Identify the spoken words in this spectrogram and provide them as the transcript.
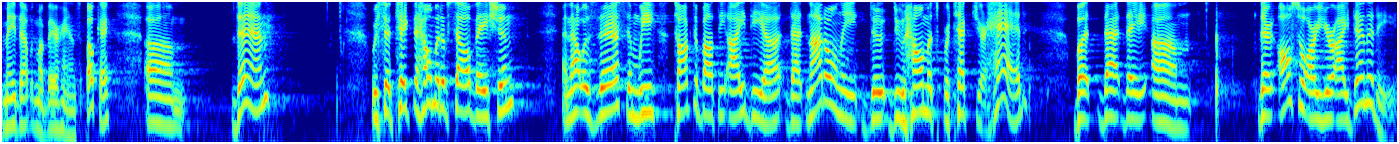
Made that with my bare hands. Okay. Um, then we said, take the helmet of salvation. And that was this. And we talked about the idea that not only do, do helmets protect your head, but that they, um, they also are your identity.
